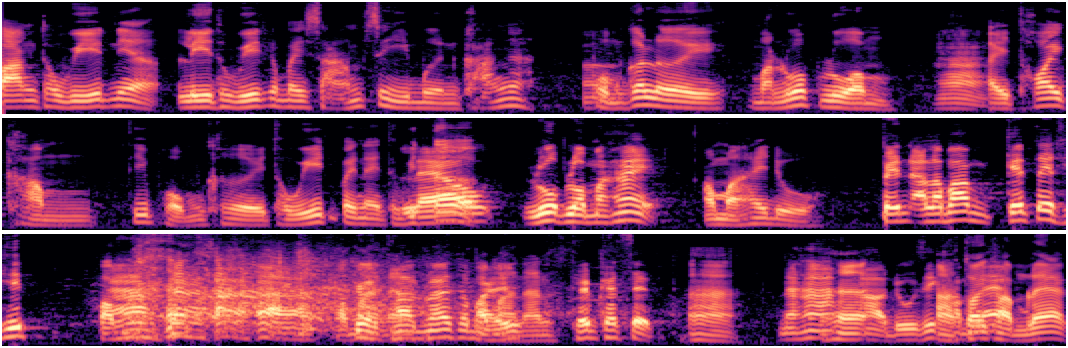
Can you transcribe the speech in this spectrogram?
บางทวีตเนี่ยรีทวีตกันไป 3 4หมื่นครั้งอะ่ะอ่าผมก็เลยมารวบรวม อ่า ไอ้ถ้อยคำที่ผมเคยทวีตไปในทวิตแล้เตอวร์รวบรวมมาให้เอามาให้ดู เป็นอัลบั้ม Get It Hit ประมาณประมาณนั้นเกิดทันไหมสมัยประมาณนั้น เทปแคสเซ็ต อ่านะฮะอ่าดูสิอะคำถ้อยแรกคำแรก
